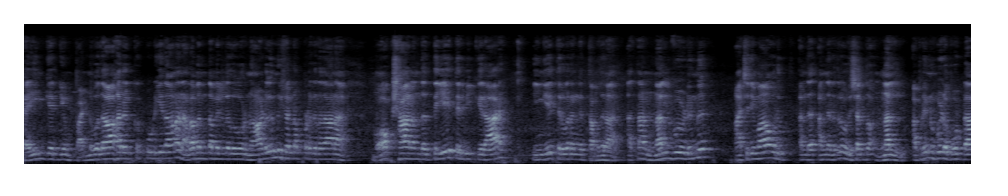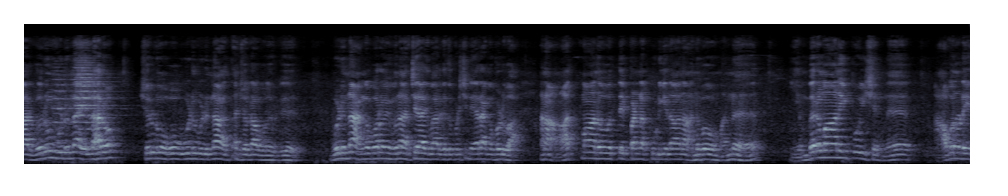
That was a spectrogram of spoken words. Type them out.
கைங்கரியம் பண்ணுவதாக இருக்கக்கூடியதான நலபந்தம் இல்லதோர் நாடுன்னு சொல்லப்படுகிறதான மோக்ஷானந்தத்தையே தெரிவிக்கிறார். இங்கே திருவரங்க தமுதனார். அதான் நல் வீடுன்னு ஆச்சரியமா ஒரு அந்த அந்த இடத்துல ஒரு சப்தம் நல் அப்படின்னு வீடை போட்டார். வெறும் வீடுனா எல்லாரும் சொல்லிடுவோம் ஓ வீடு வீடுனா அதுதான் சொல்றா போல இருக்கு. வீடுனா அங்கே போகிறவன் இவனும் அர்ச்சிதாதி மார்க்கத்தை பிடிச்சி நேராக அங்கே போடுவா ஆனால் ஆத்மானுபவத்தை பண்ணக்கூடியதான அனுபவம் அன்னு எம்பெருமானை போய் சென்று அவனுடைய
